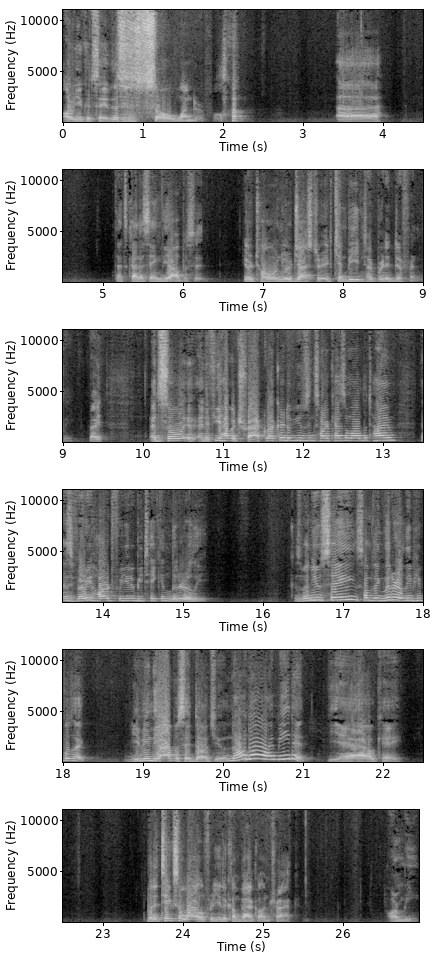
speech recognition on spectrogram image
or you could say, this is so wonderful. uh, that's kind of saying the opposite. Your tone, your gesture, it can be interpreted differently, right? And so, and if you have a track record of using sarcasm all the time, then it's very hard for you to be taken literally. Because when you say something literally, people like, you mean the opposite, don't you? No, no, I mean it. Yeah, okay. But it takes a while for you to come back on track. Or me.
